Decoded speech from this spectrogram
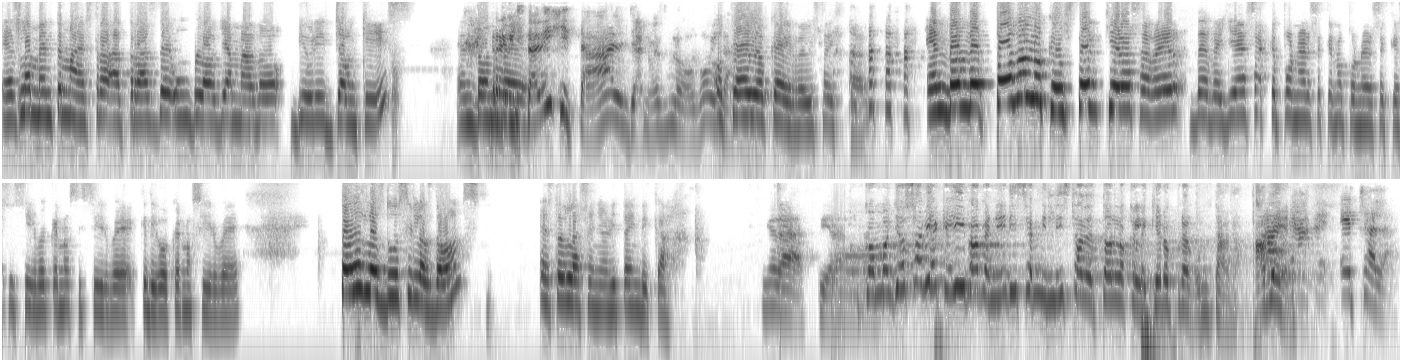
es la mente maestra atrás de un blog llamado Beauty Junkies. En donde... Revista digital, ya no es blog. oiga. Ok, ok, revista digital. en donde todo lo que usted quiera saber de belleza, qué ponerse, qué no ponerse, qué sí sirve, qué no sí sirve, qué digo, qué no sirve. Todos los do's y los don'ts, esta es la señorita indicada. Gracias. Como yo sabía que iba a venir, hice mi lista de todo lo que le quiero preguntar. A Ah, ver, eh, échala.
